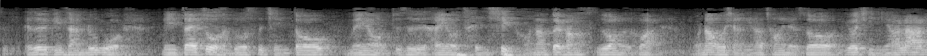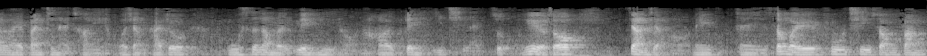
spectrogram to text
持你。可是平常如果你在做很多事情都没有就是很有诚信哦，让对方失望的话。那我想你要创业的时候，尤其你要拉另外一半进来创业，我想他就不是那么愿意哈，然后跟你一起来做，因为有时候这样讲哦，你嗯，身为夫妻双方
